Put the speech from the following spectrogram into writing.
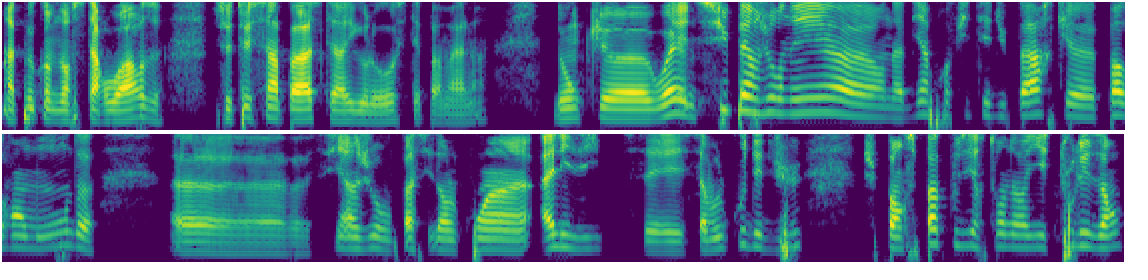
un peu comme dans Star Wars. C'était sympa, c'était rigolo, c'était pas mal. Donc euh, ouais, une super journée, euh, on a bien profité du parc, euh, pas grand monde. Si un jour vous passez dans le coin, allez-y, c'est ça vaut le coup d'être vu. Je pense pas que vous y retourneriez tous les ans.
